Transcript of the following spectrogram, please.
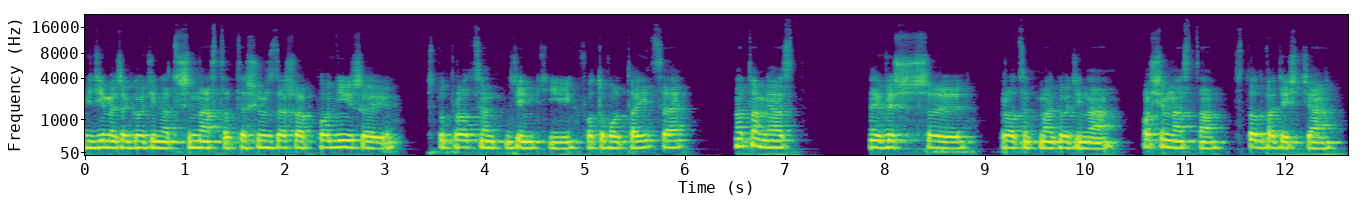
Widzimy, że godzina 13 też już zeszła poniżej 100% dzięki fotowoltaice. Natomiast najwyższy procent ma godzina 18, 124%.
